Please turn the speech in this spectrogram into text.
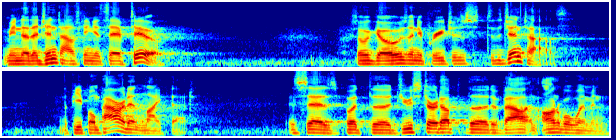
I mean, the Gentiles can get saved too. So he goes and he preaches to the Gentiles. The people in power didn't like that. It says, But the Jews stirred up the devout and honorable women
